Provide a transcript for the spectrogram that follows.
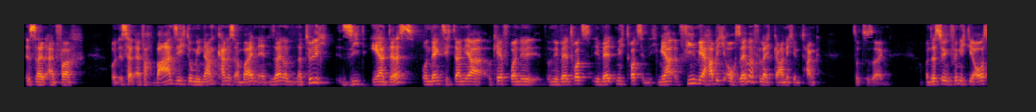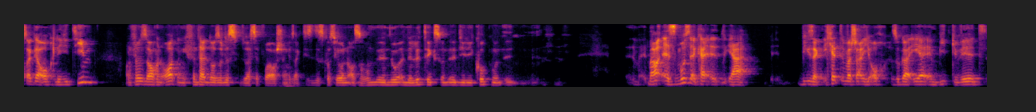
ist halt einfach und ist halt einfach wahnsinnig dominant, kann es an beiden Enden sein. Und natürlich sieht er das und denkt sich dann, ja, okay, Freunde, und ihr werdet, trotz, ihr werdet mich trotzdem nicht. Mehr, viel mehr habe ich auch selber vielleicht gar nicht im Tank, sozusagen. Und deswegen finde ich die Aussage auch legitim und finde es auch in Ordnung. Ich finde halt nur so, das, du hast ja vorher auch schon gesagt, diese Diskussionen außenrum, äh, nur Analytics und äh, die, die gucken und äh, es muss ja kein, ja, wie gesagt, ich hätte wahrscheinlich auch sogar eher im Beat gewählt,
